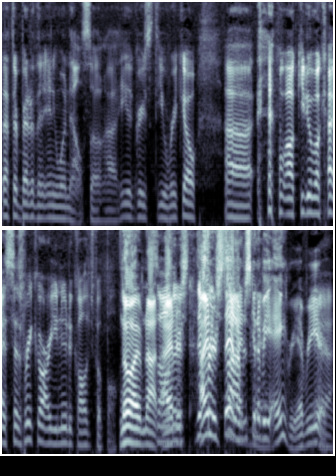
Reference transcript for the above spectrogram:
that they're better than anyone else. So uh, he agrees with you, Rico. Uh, while Kiduba guy says, Rico, are you new to college football? No, I'm not. So I, underst- I understand. I'm just going to be angry every year. Yeah.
